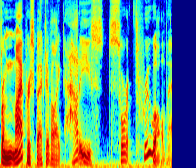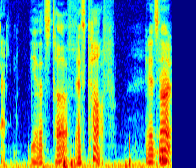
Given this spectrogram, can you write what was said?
from my perspective. Like, how do you s- sort through all that? Yeah, that's tough. That's tough. And it's not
